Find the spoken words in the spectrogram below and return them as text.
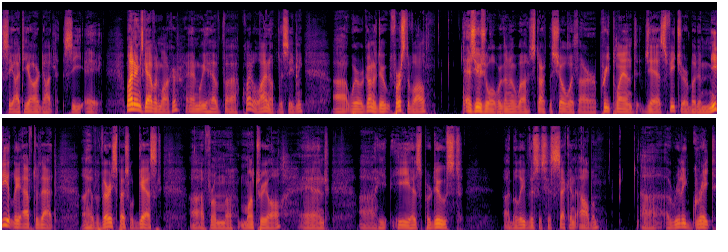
CITR.ca. My name's Gavin Walker, and we have uh, quite a lineup this evening. Uh, we're going to do, first of all, as usual, we're going to uh, start the show with our pre planned jazz feature, but immediately after that, I have a very special guest uh, from uh, Montreal, and uh, he, he has produced, I believe this is his second album, uh, a really great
